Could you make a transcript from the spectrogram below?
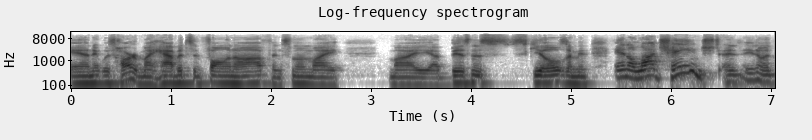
And it was hard. My habits had fallen off and some of my, my uh, business skills. I mean, and a lot changed and, you know,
